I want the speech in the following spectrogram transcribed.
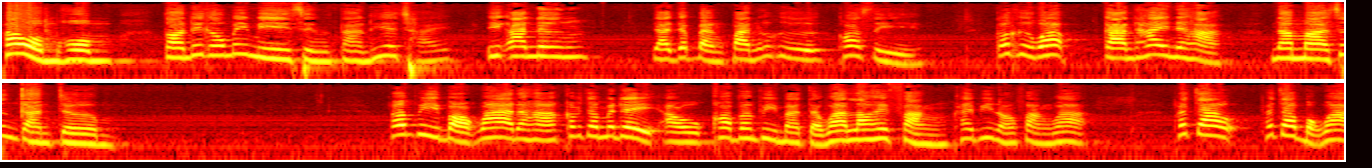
ผ้าห่มห่มตอนที่เขาไม่มีสิ่งต่างที่จะใช้ อีกอันหนึ่งอยากจะแบ่งปันก็คือข้อสี่ก็คือว่าการให้เนี่ยค่ะนำมาซึ่งการเจิม พระพีบอกว่านะคะเขาจะไม่ได้เอาข้อพระพีมาแต่ว่าเล่าให้ฟังให้พี่น้องฟังว่า พระเจ้าพระเจ้าบอกว่า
